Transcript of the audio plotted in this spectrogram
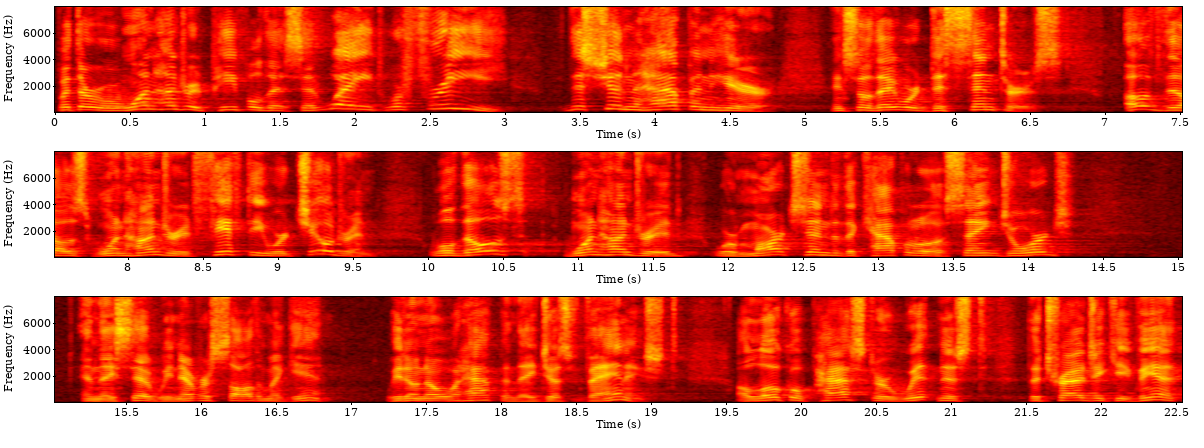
But there were 100 people that said, wait, we're free. This shouldn't happen here. And so they were dissenters. Of those 100, 50 were children. Well, those 100 were marched into the capital of St. George, and they said, We never saw them again. We don't know what happened. They just vanished. A local pastor witnessed the tragic event,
